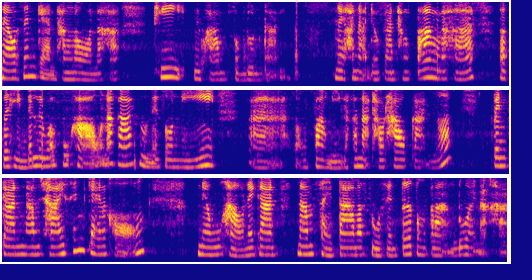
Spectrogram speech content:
แนวเส้นแกนทางนอนนะคะ ที่มีความสมดุลกัน ในขณะเดียวกันทางตั้งนะคะ เราจะเห็นได้เลยว่าภูเขานะคะ อยู่ในโซนนี้สองฝั่งมีลักษณะเท่าๆกันเนาะ เป็นการนำใช้เส้นแกนของ แนวภูเขาในการนำสายตามาสู่เซนเตอร์ตรงกลางด้วยนะคะ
